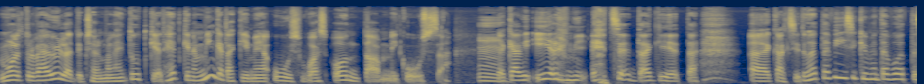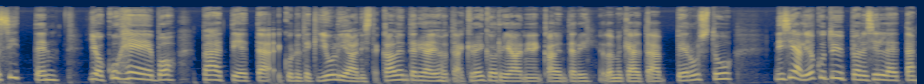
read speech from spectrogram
mulle tuli vähän yllätyksenä, mä lähdin tutkimaan, että hetkinen, minkä takia meidän uusi vuosi on tammikuussa. Mm. Ja kävi ilmi, että sen takia, että 2050 vuotta sitten joku Hebo päätti, että kun ne teki Julianista kalenteria, johon tämä Gregoriaaninen kalenteri, jota me käytetään, perustuu, niin siellä joku tyyppi oli silleen, että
